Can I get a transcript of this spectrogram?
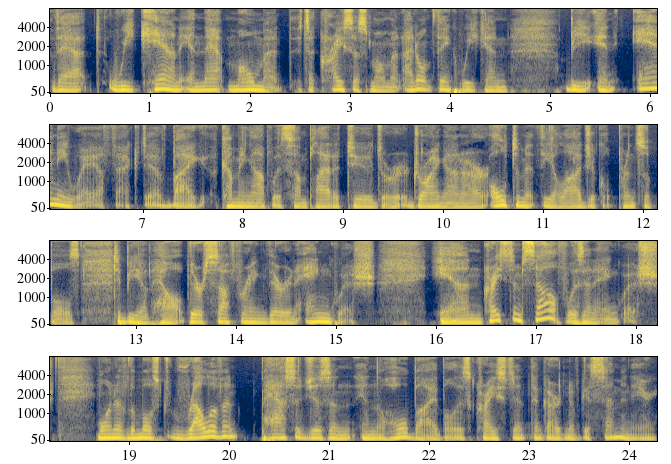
that we can in that moment, it's a crisis moment, I don't think we can be in any way effective by coming up with some platitudes or drawing on our ultimate theological principles to be of help. They're suffering, they're in anguish. And Christ himself was in anguish. One of the most relevant passages in, in the whole Bible is Christ in the Garden of Gethsemane,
